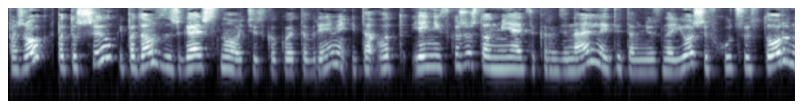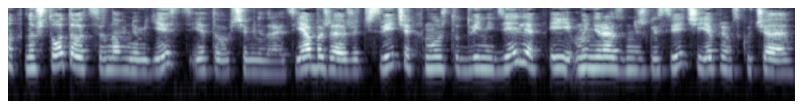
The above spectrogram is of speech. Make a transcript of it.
пожег, потушил, и потом зажигаешь снова через какое-то время. И там вот я не скажу, что он меняется кардинально, и ты там не узнаешь и в худшую сторону, но что-то вот все равно в нем есть, и это вообще мне нравится. Я обожаю жечь свечи. Мы уже тут две недели, и мы ни разу не жгли свечи я прям скучаю.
